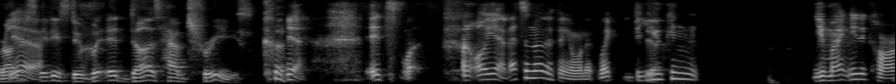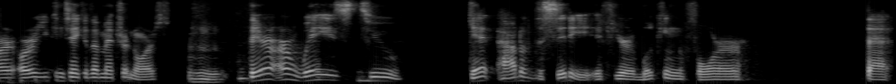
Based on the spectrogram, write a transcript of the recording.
or other Yeah. cities do, but it does have trees. yeah. It's oh yeah, that's another thing I want to like. Yeah. You can, you might need a car, or you can take the Metro North. Mhm. There are ways to get out of the city if you're looking for that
